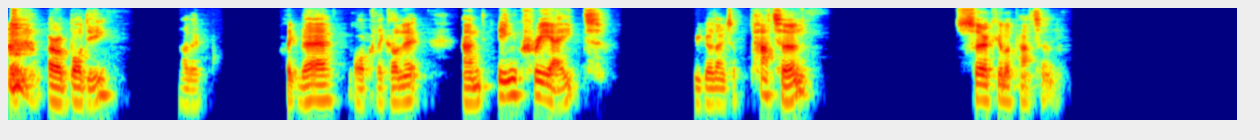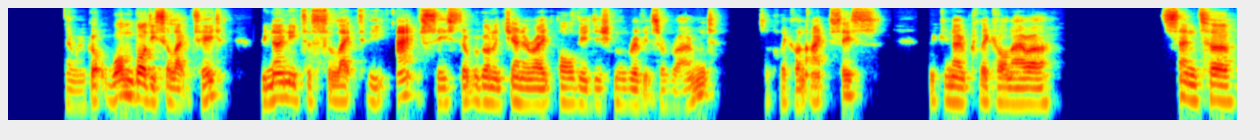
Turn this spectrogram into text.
our body, either click there or click on it, and in create, we go down to pattern, circular pattern. Now we've got one body selected. We now need to select the axis that we're going to generate all the additional rivets around. So click on axis. We can now click on our center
